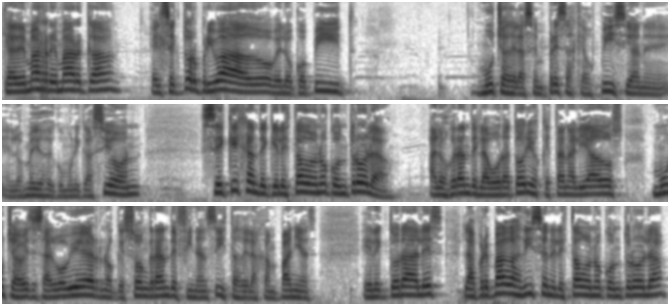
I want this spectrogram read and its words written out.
que además remarca el sector privado, Velocopit, muchas de las empresas que auspician en los medios de comunicación, se quejan de que el Estado no controla a los grandes laboratorios que están aliados muchas veces al gobierno, que son grandes financistas de las campañas electorales. Las prepagas dicen el Estado no controla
